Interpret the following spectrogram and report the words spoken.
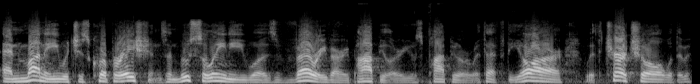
and money, which is corporations. And Mussolini was very, very popular. He was popular with FDR, with Churchill, with the,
